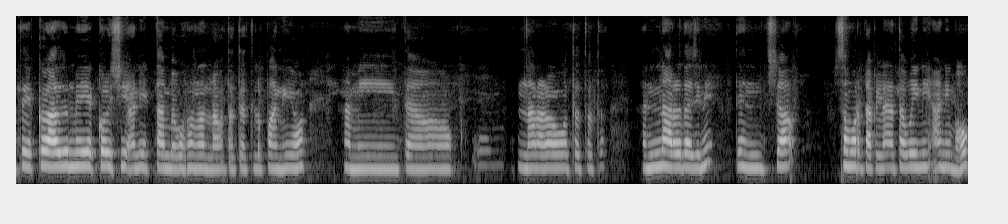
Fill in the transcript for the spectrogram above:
ते एक अजून मी एक कळशी आणि एक तांब्या भरून आणला होता त्यातलं पाणी येऊन. आम्ही त्या नारळ ओतत होतं. आणि नारळदाजीने त्यांच्यासमोर टाकल्या. आता वहिनी आणि भाऊ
